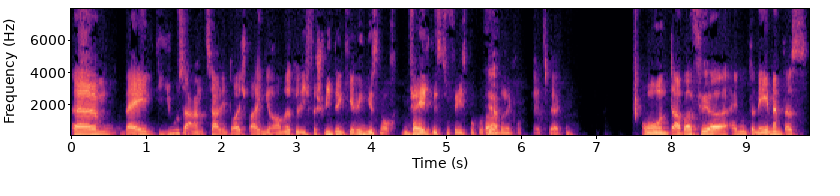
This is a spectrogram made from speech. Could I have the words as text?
ähm, weil die Useranzahl im deutschsprachigen Raum natürlich verschwindend gering ist noch im Verhältnis zu Facebook oder ja. anderen Gruppennetzwerken. Und aber für ein Unternehmen, das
